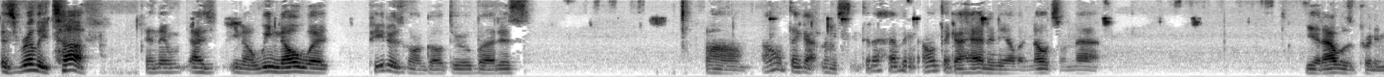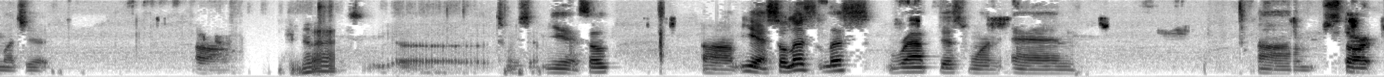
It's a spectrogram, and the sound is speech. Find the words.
it's really tough. And then as you know, we know what Peter's gonna go through, but it's um I don't think I let me see. Did I have any I don't think I had any other notes on that. Yeah, that was pretty much it. Um see, uh, 27. Yeah, so um yeah, so let's let's wrap this one and um start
